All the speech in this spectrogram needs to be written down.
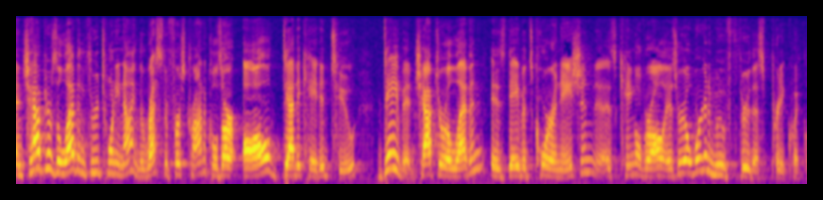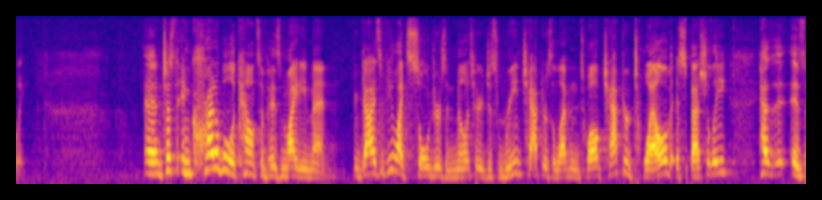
And chapters 11 through 29, the rest of First Chronicles, are all dedicated to David. Chapter 11 is David's coronation as king over all Israel. We're going to move through this pretty quickly. And just incredible accounts of his mighty men. Guys, if you like soldiers and military, just read chapters 11 and 12. Chapter 12, especially, has, is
